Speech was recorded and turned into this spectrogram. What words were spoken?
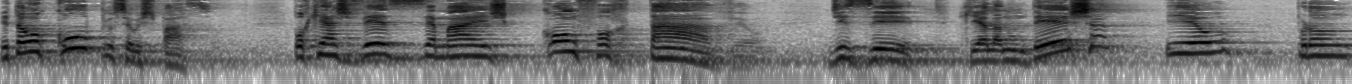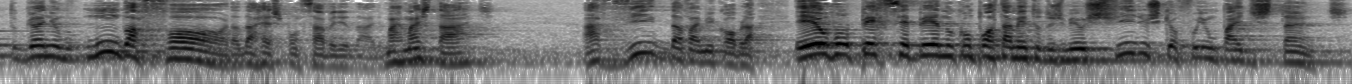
Então ocupe o seu espaço. Porque às vezes é mais confortável dizer que ela não deixa e eu, pronto, ganho mundo afora da responsabilidade. Mas mais tarde, a vida vai me cobrar. Eu vou perceber no comportamento dos meus filhos que eu fui um pai distante.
